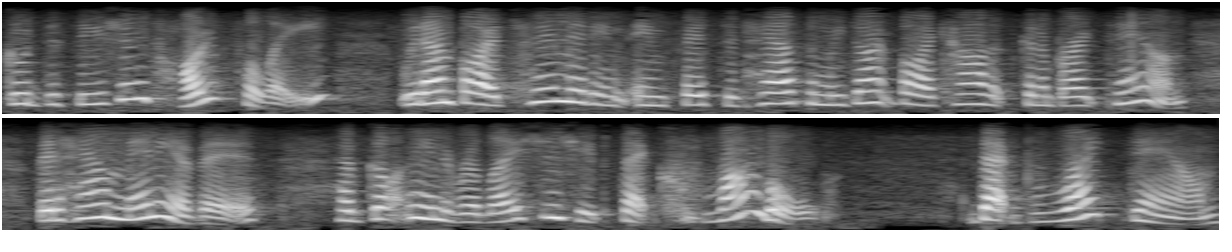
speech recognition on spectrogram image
good decisions, hopefully. We don't buy a termite infested house and we don't buy a car that's going to break down. But how many of us have gotten into relationships that crumble, that break down,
